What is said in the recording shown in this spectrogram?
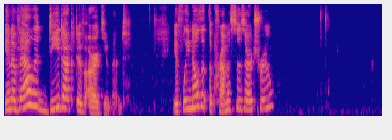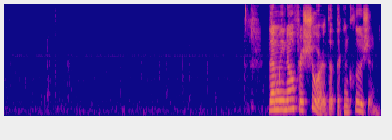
In a valid deductive argument, if we know that the premises are true, then we know for sure that the conclusion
